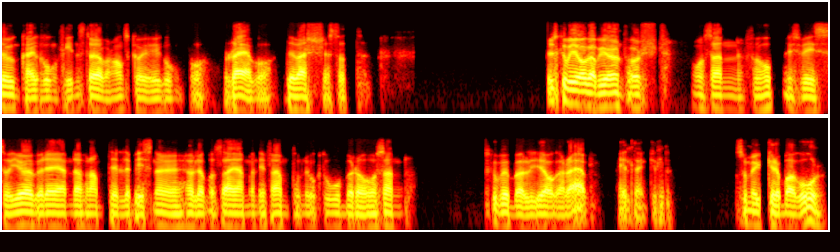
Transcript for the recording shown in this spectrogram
dunka igång finstövaren. Han ska ju igång på räv och diverse så att nu ska vi jaga björn först och sen förhoppningsvis så gör vi det ända fram till det blir snö höll jag på att säga, men det är 15 oktober då och sen ska vi börja jaga räv helt enkelt. Så mycket det bara går.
